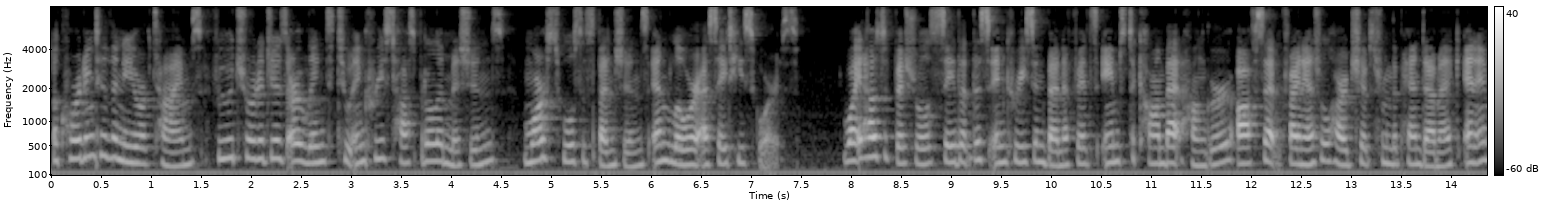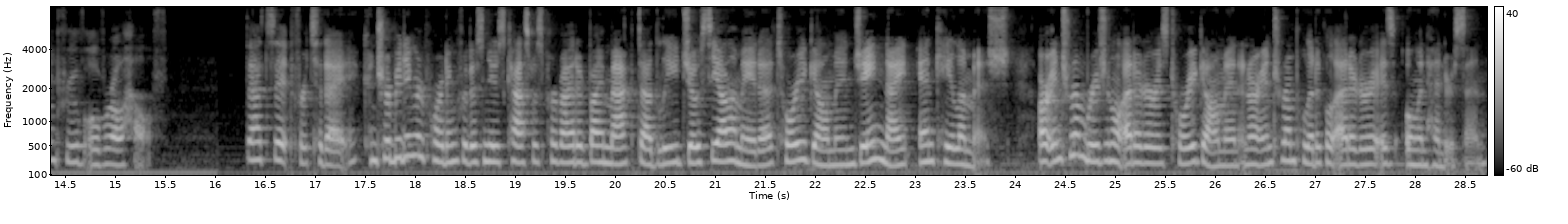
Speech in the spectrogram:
According to the New York Times, food shortages are linked to increased hospital admissions, more school suspensions, and lower SAT scores. White House officials say that this increase in benefits aims to combat hunger, offset financial hardships from the pandemic, and improve overall health. That's it for today. Contributing reporting for this newscast was provided by Mac Dudley, Josie Alameda, Tori Gelman, Jane Knight, and Kayla Mish. Our interim regional editor is Tori Gelman, and our interim political editor is Owen Henderson.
